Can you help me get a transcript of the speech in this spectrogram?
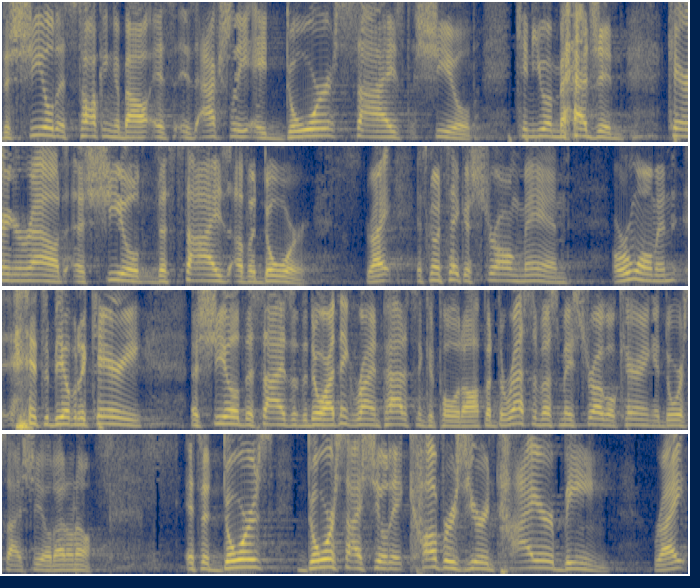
The shield it's talking about is, is actually a door sized shield. Can you imagine carrying around a shield the size of a door? Right? It's going to take a strong man or woman to be able to carry a shield the size of the door. I think Ryan Patterson could pull it off, but the rest of us may struggle carrying a door sized shield. I don't know. It's a doors door size shield. It covers your entire being, right?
